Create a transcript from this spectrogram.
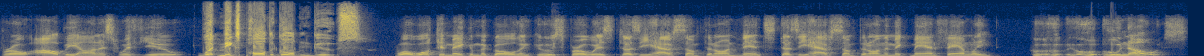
Bro, I'll be honest with you. What makes Paul the golden goose? Well, what can make him the golden goose, bro, is does he have something on Vince? Does he have something on the McMahon family? Who who who, who knows?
